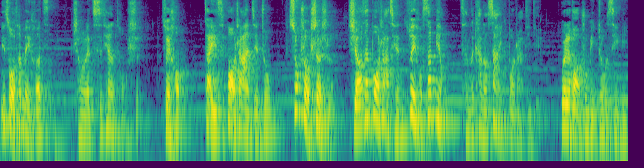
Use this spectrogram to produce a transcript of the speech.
与佐藤美和子成为了七天的同事。最后，在一次爆炸案件中，凶手设置了只要在爆炸前最后三秒才能看到下一个爆炸地点。为了保住民众的性命，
